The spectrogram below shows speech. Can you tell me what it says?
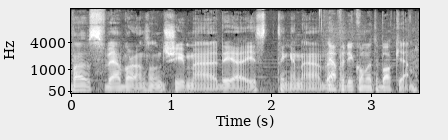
bare svever det en sånn sky med de istingene. Ja, for de kommer tilbake igjen.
